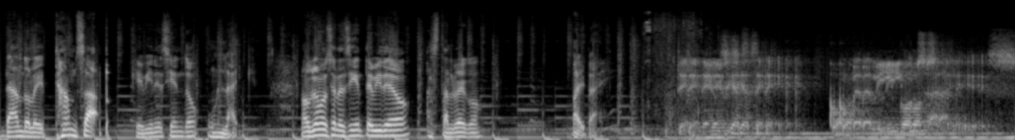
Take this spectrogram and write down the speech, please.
dándole thumbs up, que viene siendo un like. Nos vemos en el siguiente video. Hasta luego. Bye bye. Tendencias con González.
